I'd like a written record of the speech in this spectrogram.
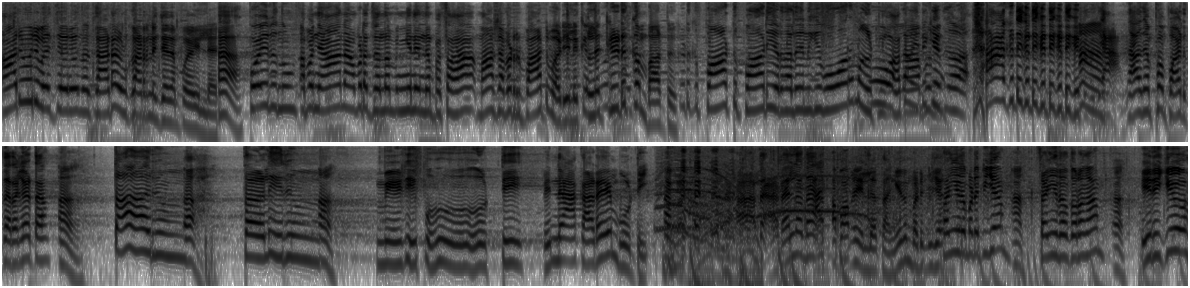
അരൂര് വെച്ച് ഒരു കട ഉദ്ഘാടനം ചെയ്തപ്പോ ഇല്ല? ആ പോയിരുന്നു. അപ്പൊ ഞാൻ അവിടെ ചെന്നപ്പോ ഇങ്ങനെ മാഷ സാ- മാഷ് അവിടെ ഒരു പാട്ട് പാടിയില്ല? ഇല്ല, കിടുക്കം പാട്ട്. ഇടയ്ക്ക് പാട്ട് പാടിയിരുന്നാലും എനിക്ക് ഓർമ്മ കിട്ടും ഓ, അത് എനിക്ക് ആ കിട്ടി കിട്ടി കിട്ടി കിട്ടി കിട്ടി. ആ. ആ, ഞാൻ ഇപ്പൊ പാടിത്തരാം കേട്ടാ. ആ. താരും തളിരും ആ. മിഴി പൂട്ടി. പിന്നെ ആ കടയും പൂട്ടി. അത- അതല്ല അത്. അപ്പൊ ഇല്ല സംഗീതം പഠിപ്പിക്കാം. സംഗീതം പഠിപ്പിക്കാം. സംഗീതം തുടങ്ങാം. ഇരിക്കൂ.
